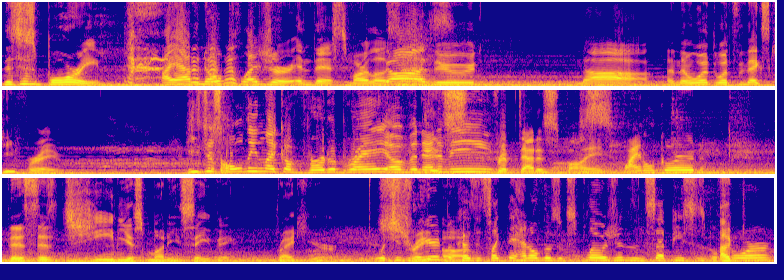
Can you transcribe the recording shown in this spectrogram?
This is boring. I have no pleasure in this, Marlow Nah, says. dude. Nah. And then what? What's the next keyframe? He's just holding like a vertebrae of an enemy. Ripped out his spine. Spinal cord. This is genius money saving right here. Which is weird up. because it's like they had all those explosions and set pieces before.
